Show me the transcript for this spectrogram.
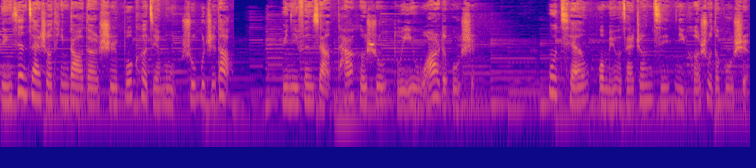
您现在收听到的是播客节目《书不知道》，与你分享他和书独一无二的故事。目前我们有在征集你和书的故事，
